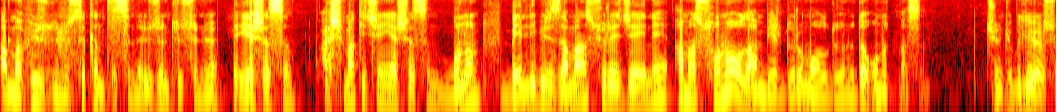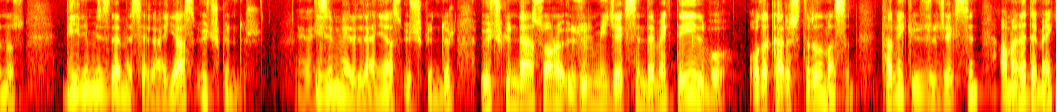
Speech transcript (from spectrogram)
Ama hüznünü, sıkıntısını, üzüntüsünü yaşasın. Aşmak için yaşasın. Bunun belli bir zaman süreceğini ama sonu olan bir durum olduğunu da unutmasın. Çünkü biliyorsunuz dinimizde mesela yaz üç gündür. Evet. İzin verilen yaz üç gündür. Üç günden sonra üzülmeyeceksin demek değil bu. O da karıştırılmasın. Tabii ki üzüleceksin ama ne demek?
